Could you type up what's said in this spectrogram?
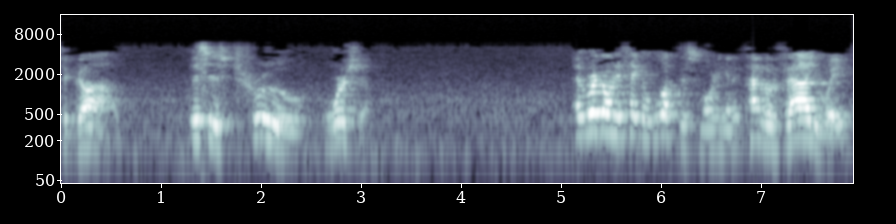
to God. This is true worship. And we're going to take a look this morning and kind of evaluate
